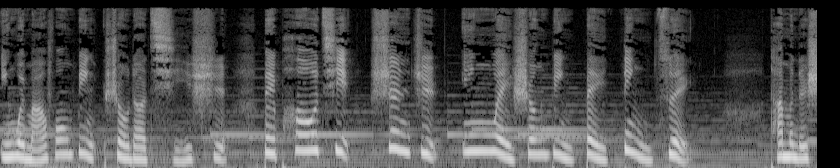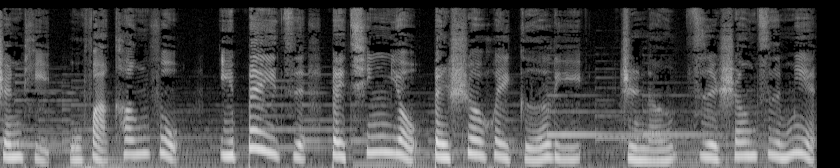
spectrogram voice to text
因为麻风病受到歧视、被抛弃，甚至因为生病被定罪，他们的身体无法康复，一辈子被亲友、被社会隔离，只能自生自灭，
